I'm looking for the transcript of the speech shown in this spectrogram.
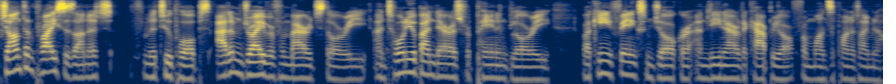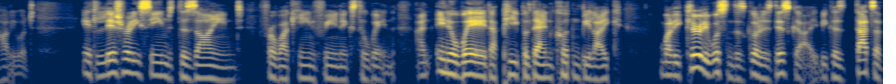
Jonathan Pryce is on it from The Two Popes, Adam Driver from Marriage Story, Antonio Banderas for Pain and Glory, Joaquin Phoenix from Joker, and Leonardo DiCaprio from Once Upon a Time in Hollywood. It literally seems designed for Joaquin Phoenix to win, and in a way that people then couldn't be like, well, he clearly wasn't as good as this guy because that's a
